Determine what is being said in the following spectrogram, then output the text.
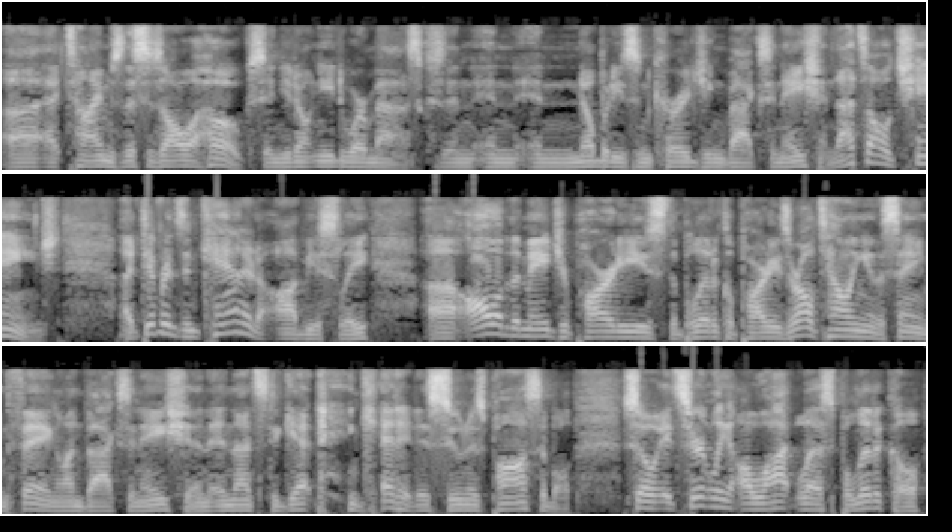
at times this is all a hoax and you don't need to wear masks, and and and nobody's encouraging vaccination nation. That's all changed. A difference in Canada, obviously. Uh, all of the major parties, the political parties, are all telling you the same thing on vaccination, and that's to get get it as soon as possible. So it's certainly a lot less political,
